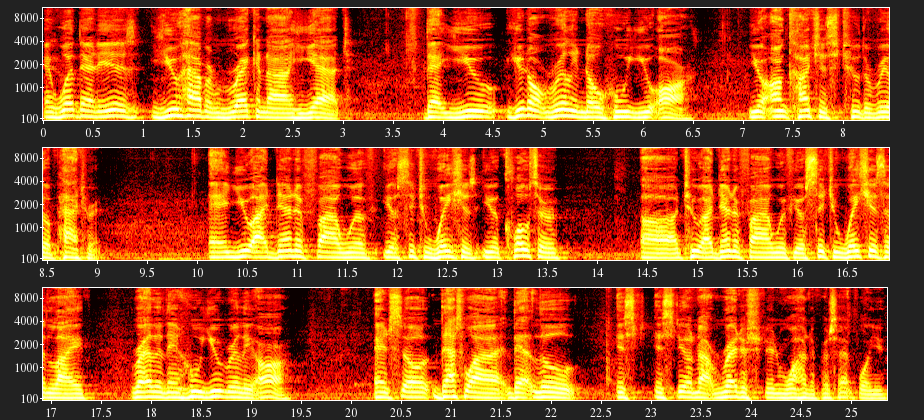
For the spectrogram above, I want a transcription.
And what that is, you haven't recognized yet that you you don't really know who you are. You're unconscious to the real Patrick. And you identify with your situations. You're closer uh, to identify with your situations in life rather than who you really are. And so that's why that little is, is still not registering 100% for you.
